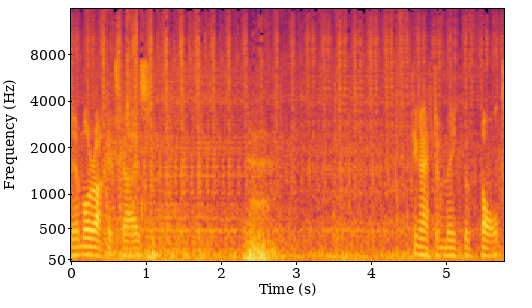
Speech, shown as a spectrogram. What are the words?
No more rockets, guys. I think I have to make a bolt.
